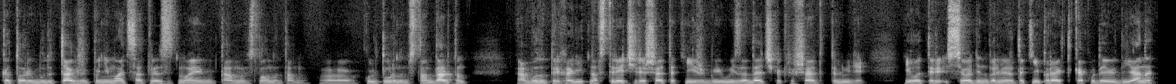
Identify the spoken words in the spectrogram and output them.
которые будут также понимать, соответствовать моим, там, условно, там, э, культурным стандартам, а будут приходить на встречи, решать такие же боевые задачи, как решают это люди. И вот сегодня, например, такие проекты, как у Дэвида Яна,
